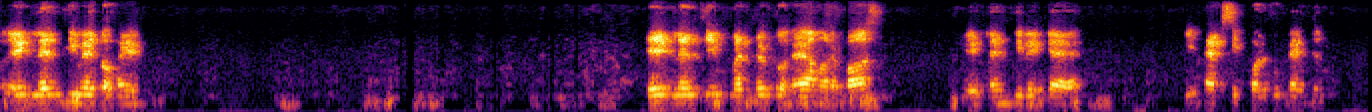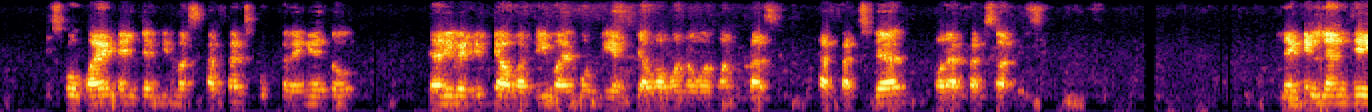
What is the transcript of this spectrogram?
तो एक लेंथी वे तो है। एक लेंथी मेथड तो है हमारे पास। एक लेंथी वे क्या है? कि x इक्वल टू टेंजेंट इसको y tangent inverse f put करेंगे तो डेरिवेटिव क्या होगा? D by four d x क्या होगा? One over one plus f x square और एफ़ एक्स का लेकिन लेंथ ही।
